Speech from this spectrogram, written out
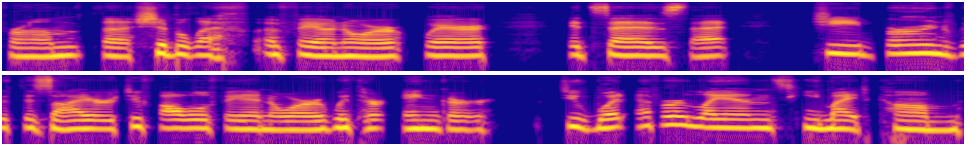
from the Shibboleth of Feanor where it says that she burned with desire to follow Feanor with her anger to whatever lands he might come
